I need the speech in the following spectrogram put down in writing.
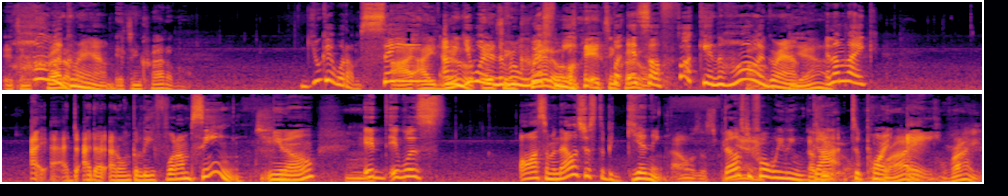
It's incredible. It's incredible. You get what I'm saying? I- I mean, do. you were in It's the room incredible. with me, It's but it's a fucking hologram. yeah. and I'm like, I, I, I, I don't believe what I'm seeing. You know, Mm. it it was awesome, and that was just the beginning. That was just That was before we even That's got to point right, A. Right.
